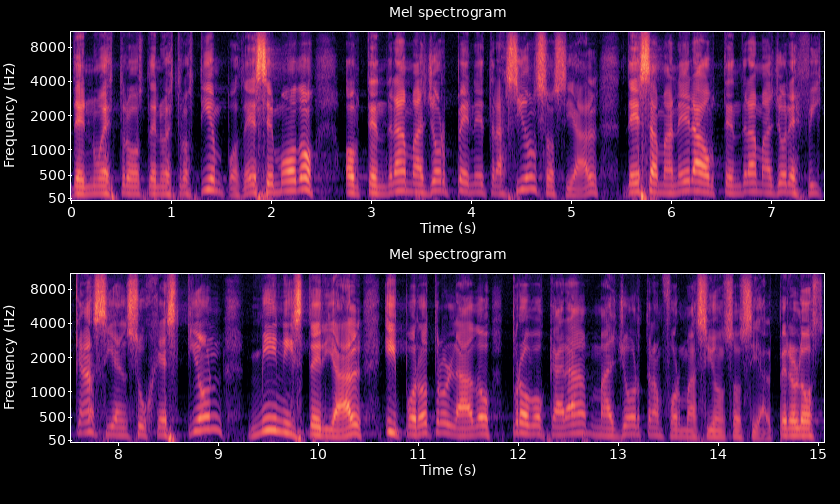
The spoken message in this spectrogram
de nuestros, de nuestros tiempos. De ese modo obtendrá mayor penetración social, de esa manera obtendrá mayor eficacia en su gestión ministerial y por otro lado provocará mayor transformación social. Pero los,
